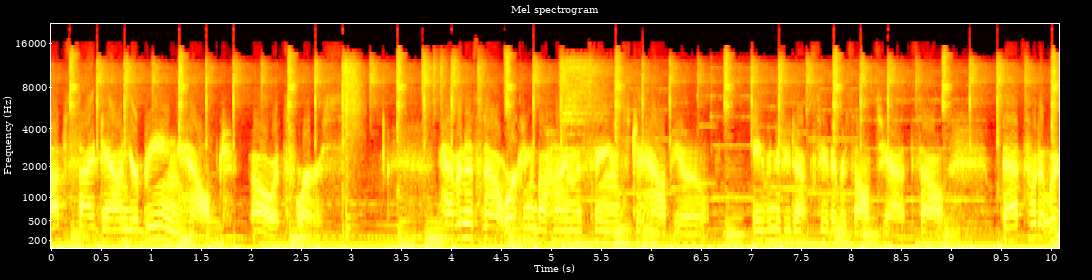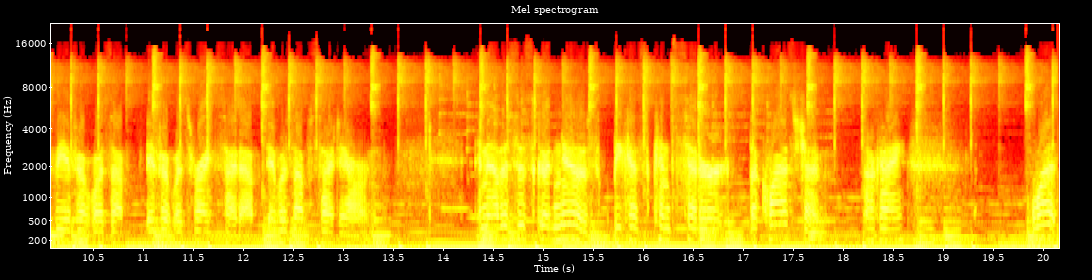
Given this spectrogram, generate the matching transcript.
Upside down, you're being helped. Oh, it's worse. Heaven is not working behind the scenes to help you, even if you don't see the results yet. So that's what it would be if it was up, if it was right side up. It was upside down. And now this is good news because consider the question, okay? What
